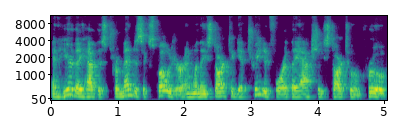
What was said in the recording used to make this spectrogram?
And here they have this tremendous exposure. And when they start to get treated for it, they actually start to improve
